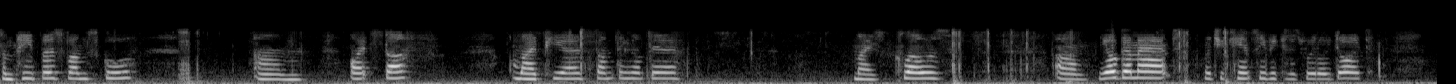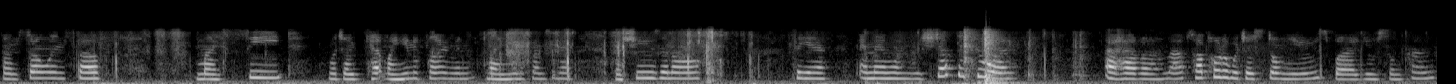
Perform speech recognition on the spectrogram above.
some papers from school, um, art stuff, my PS something up there, my clothes, um, yoga mat, which you can't see because it's really dark, um, sewing stuff, my seat, which I kept my uniform in, my uniforms in there, my shoes and all. So yeah, and then when we shut the door, I have a laptop holder which I still use, but I use sometimes.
